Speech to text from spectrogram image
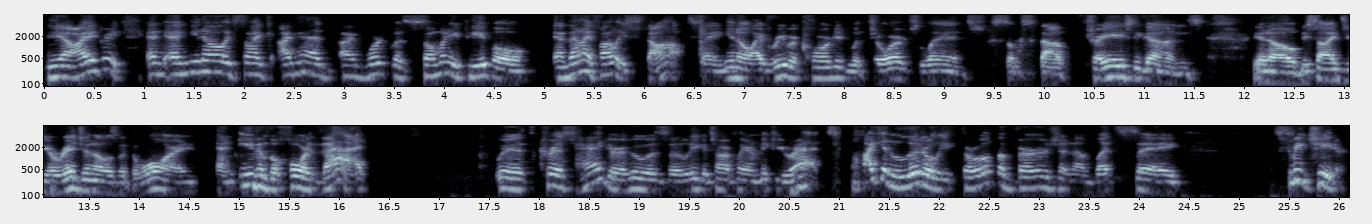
Yeah, I agree. And and you know, it's like I've had I've worked with so many people and then I finally stopped saying, you know, I've re-recorded with George Lynch some stuff, Tracii Guns, you know, besides the originals with the Warren, and even before that, with Chris Hager, who was the lead guitar player in Mickey Ratt. I can literally throw up a version of, let's say, Sweet Cheater,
